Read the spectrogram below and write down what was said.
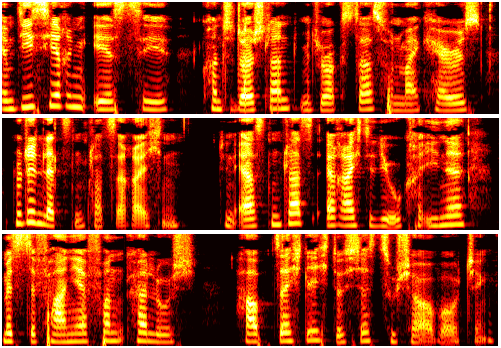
Im diesjährigen ESC konnte Deutschland mit Rockstars von Mike Harris nur den letzten Platz erreichen. Den ersten Platz erreichte die Ukraine mit Stefania von Kalush, hauptsächlich durch das Zuschauervoting.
